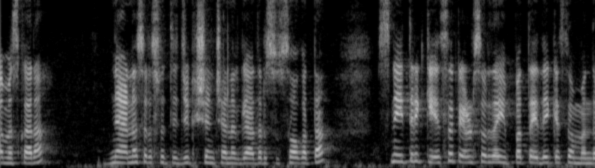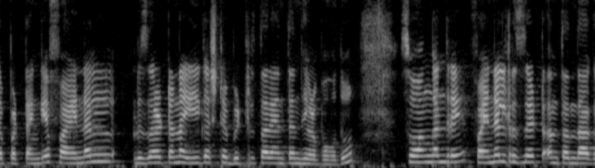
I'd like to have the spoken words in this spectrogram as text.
ನಮಸ್ಕಾರ. ಜ್ಞಾನ ಸರಸ್ವತಿ ಎಜುಕೇಷನ್ ಚಾನಲ್ಗೆ ಆದರ ಸುಸ್ವಾಗತ ಸ್ನೇಹಿತರೆ ಕೆಸೆಟ್ ಎರಡು ಸಾವಿರದ ಇಪ್ಪತ್ತೈದಕ್ಕೆ ಸಂಬಂಧಪಟ್ಟಂಗೆ ಫೈನಲ್ ರಿಸಲ್ಟನ್ನು ಈಗಷ್ಟೇ ಬಿಟ್ಟಿರ್ತಾರೆ ಅಂತಂದು ಹೇಳಬಹುದು. ಸೊ ಹಂಗಂದರೆ ಫೈನಲ್ ರಿಸಲ್ಟ್ ಅಂತಂದಾಗ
